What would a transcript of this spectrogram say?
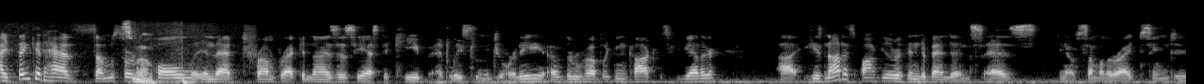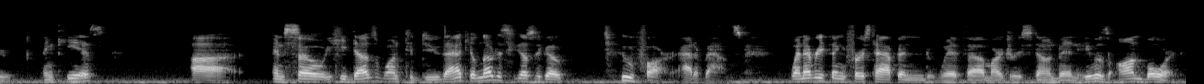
I think it has some sort Smoke. of pull in that Trump recognizes he has to keep at least the majority of the Republican caucus together. Uh, he's not as popular with independents as you know some on the right seem to think he is, uh, and so he does want to do that. You'll notice he doesn't go too far out of bounds. When everything first happened with uh, Marjory Stoneman, he was on board,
